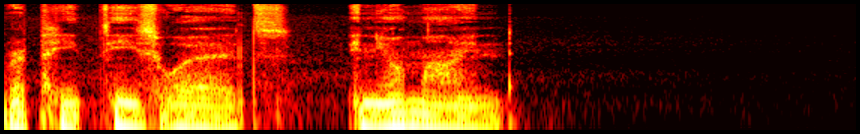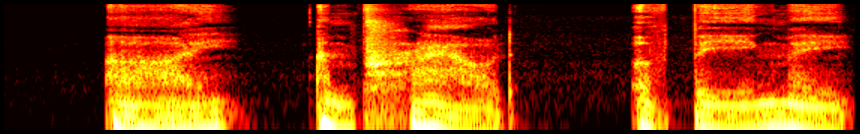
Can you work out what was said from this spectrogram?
repeat these words in your mind. I am proud of being me.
